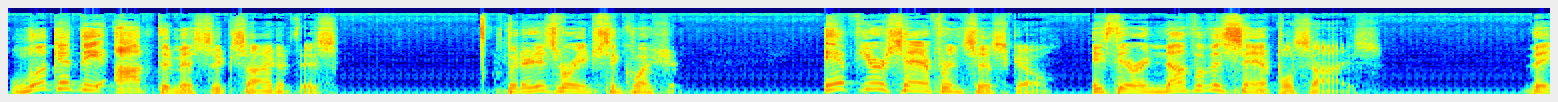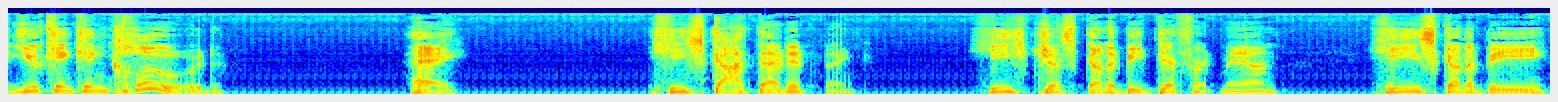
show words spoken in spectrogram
look at the optimistic side of this. But it is a very interesting question. If you're San Francisco, is there enough of a sample size that you can conclude, hey, he's got that it thing. He's just going to be different, man. He's going to be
